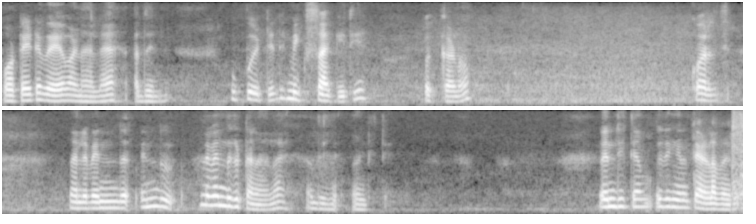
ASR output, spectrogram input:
പൊട്ടേറ്റോ വേവണല്ലേ അതിന് ഉപ്പ് ഇട്ടിട്ട് മിക്സ് ആക്കിയിട്ട് വെക്കണം. കുറച്ച് നല്ല വെന്ത് വെന്ത് നല്ല വെന്ത് കിട്ടാനല്ലേ അതിന് വേണ്ടിയിട്ട്. വെന്തിട്ടാ ഇതിങ്ങനെ തിള വരും.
